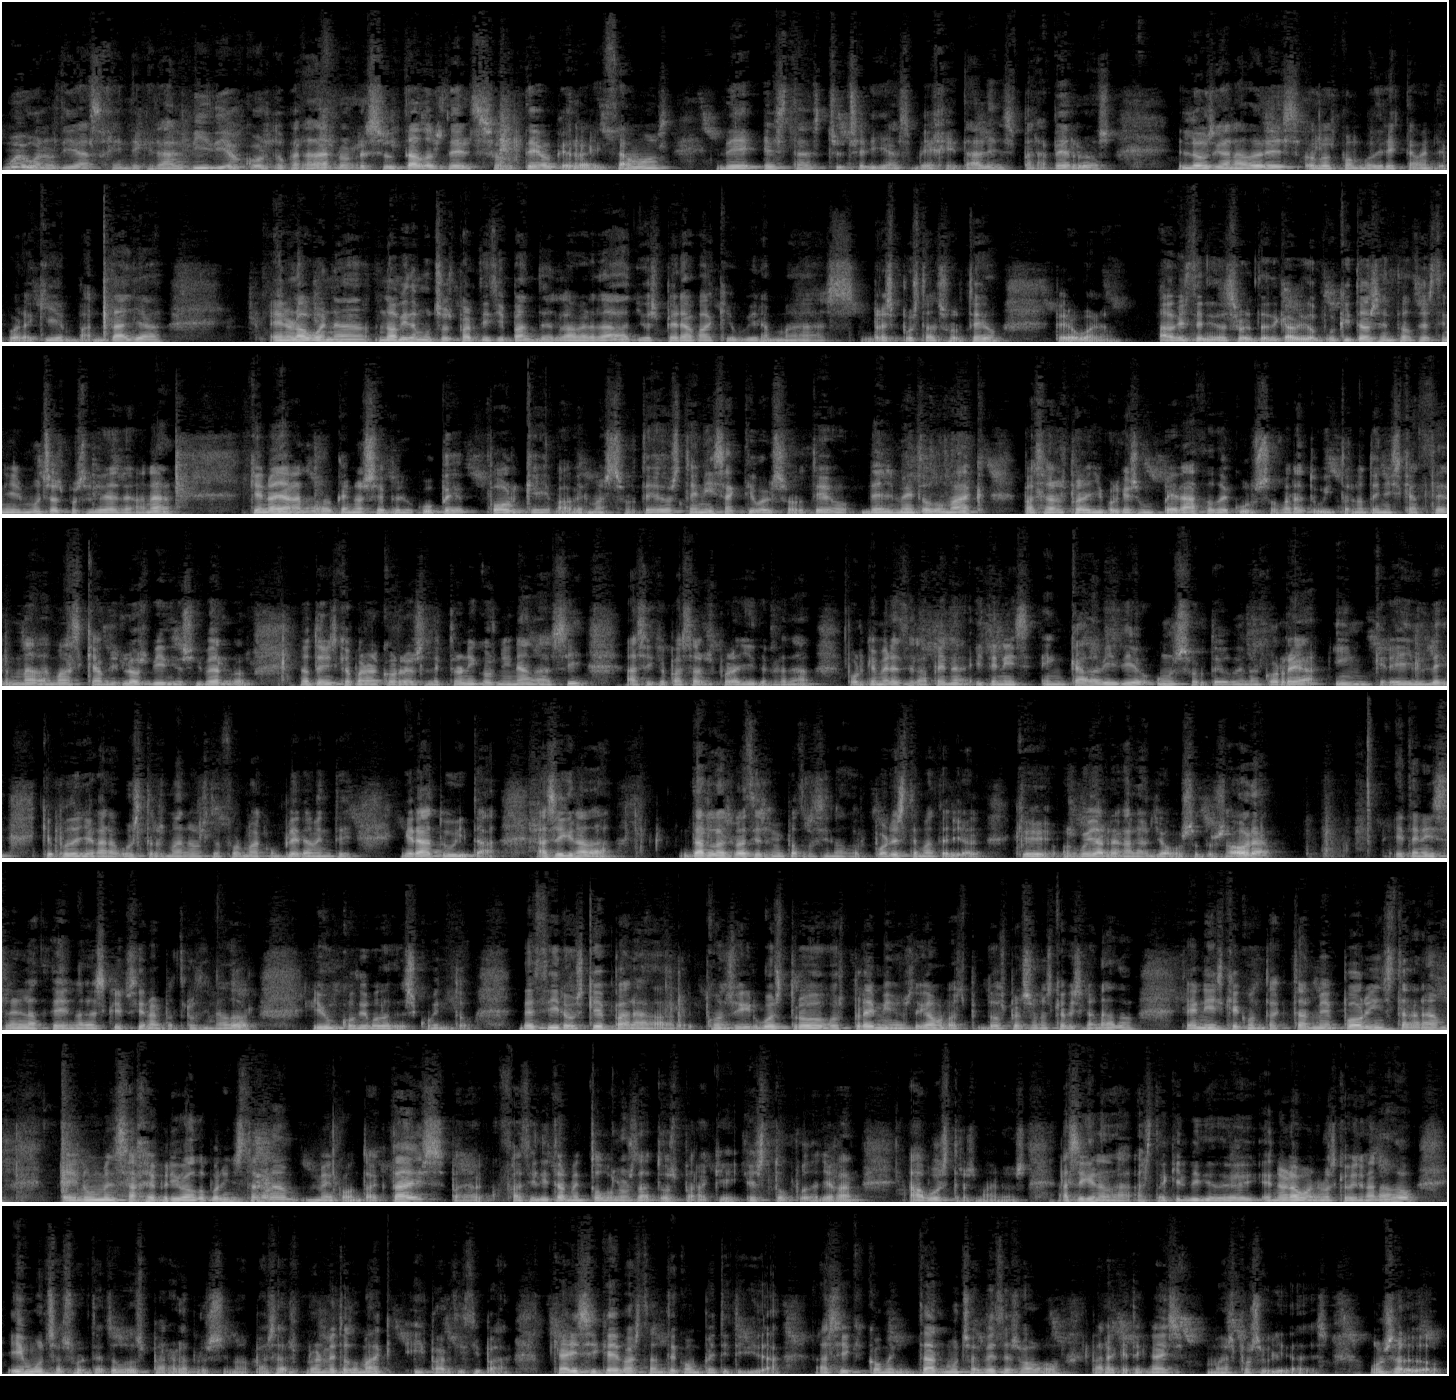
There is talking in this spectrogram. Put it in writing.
Muy buenos días, gente, que tal vídeo corto para dar los resultados del sorteo que realizamos de estas chucherías vegetales para perros. Los ganadores os los pongo directamente por aquí en pantalla. Enhorabuena, no ha habido muchos participantes, la verdad. Yo esperaba que hubiera más respuesta al sorteo, pero bueno, habéis tenido suerte de que ha habido poquitos, entonces tenéis muchas posibilidades de ganar. Que no haya ganado, que no se preocupe porque va a haber más sorteos. Tenéis activo el sorteo del método Mac. Pasaros por allí porque es un pedazo de curso gratuito. No tenéis que hacer nada más que abrir los vídeos y verlos. No tenéis que poner correos electrónicos ni nada así. Así que pasaros por allí de verdad porque merece la pena y tenéis en cada vídeo un sorteo de una correa increíble que puede llegar a vuestras manos de forma completamente gratuita. Así que nada, dar las gracias a mi patrocinador por este material que os voy a regalar yo a vosotros ahora tenéis el enlace en la descripción al patrocinador y un código de descuento. Deciros que para conseguir vuestros premios, digamos, las dos personas que habéis ganado, tenéis que contactarme por Instagram, en un mensaje privado por Instagram, me contactáis para facilitarme todos los datos para que esto pueda llegar a vuestras manos. Así que nada, hasta aquí el vídeo de hoy. Enhorabuena a los que habéis ganado y mucha suerte a todos para la próxima. Pasaros por el método Mac y participar, que ahí sí que hay bastante competitividad. Así que comentar muchas veces o algo para que tengáis más posibilidades. Un saludo.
